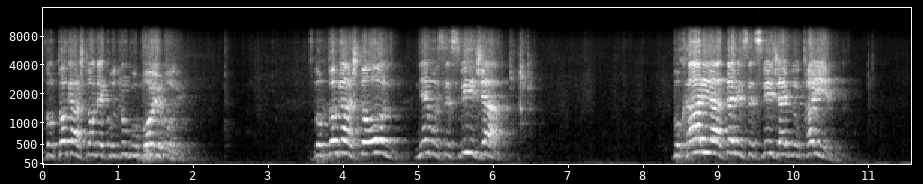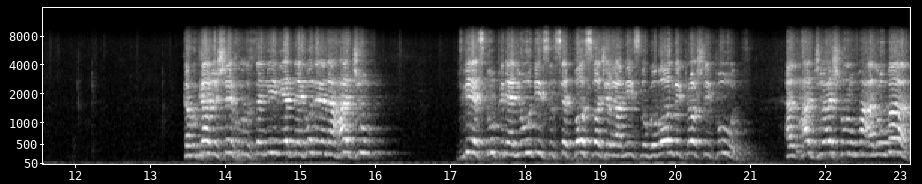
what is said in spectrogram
zbog toga što on neku drugu boju voli. Zbog toga što on njemu se sviđa Buharija, tebi se sviđa Ibn Qajim. Kako kaže šehu Rustemin jedne godine na hađu, dvije skupine ljudi su se posvađali, a mi smo govorili prošli put. Al hađu ešhuru ma'lumat.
